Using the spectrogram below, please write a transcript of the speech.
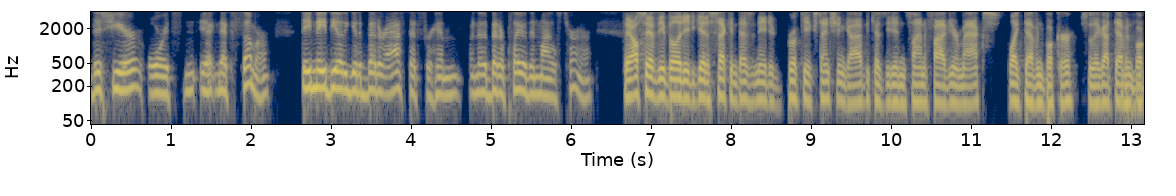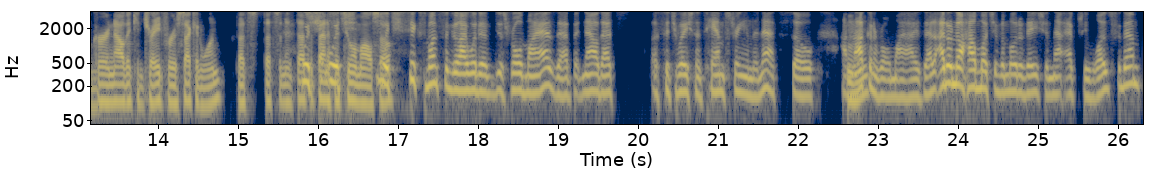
this year or it's next summer, they may be able to get a better asset for him, another better player than Miles Turner. They also have the ability to get a second designated rookie extension guy because he didn't sign a five year max like Devin Booker. So they got Devin mm-hmm. Booker, and now they can trade for a second one. That's that's an that's which, a benefit which, to them also. Which six months ago I would have just rolled my eyes at, but now that's a situation that's hamstringing the Nets. So I'm mm-hmm. not going to roll my eyes at. I don't know how much of a motivation that actually was for them.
